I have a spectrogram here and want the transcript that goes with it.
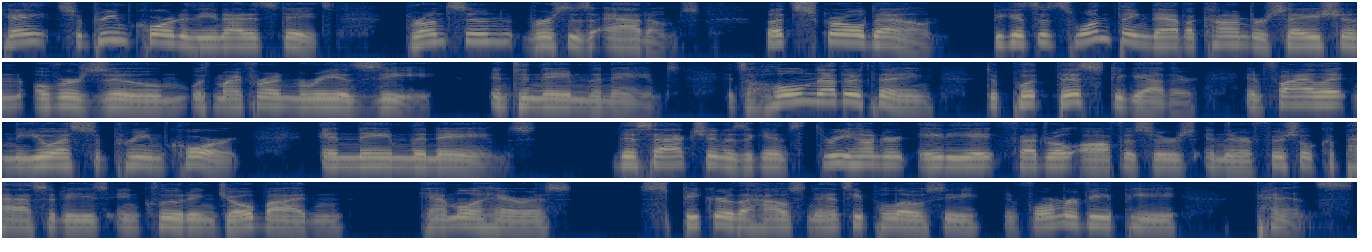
Okay, Supreme Court of the United States, Brunson versus Adams. Let's scroll down because it's one thing to have a conversation over Zoom with my friend Maria Zeee and to name the names. It's a whole nother thing to put this together and file it in the U.S. Supreme Court and name the names. This action is against 388 federal officers in their official capacities, including Joe Biden, Kamala Harris, Speaker of the House Nancy Pelosi, and former VP Pence.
